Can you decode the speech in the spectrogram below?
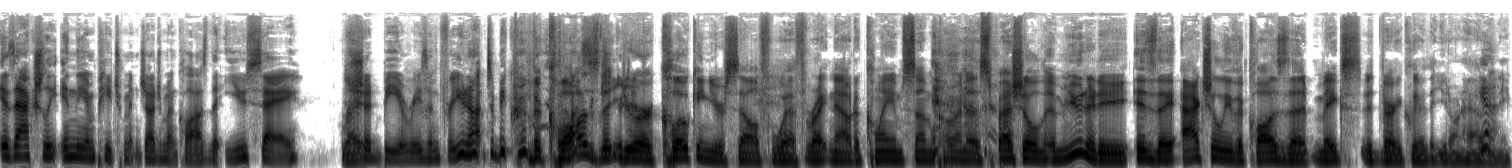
is actually in the impeachment judgment clause that you say Right. should be a reason for you not to be criminally The clause that you're cloaking yourself with right now to claim some kind of special immunity is the actually the clause that makes it very clear that you don't have Yeah. any.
